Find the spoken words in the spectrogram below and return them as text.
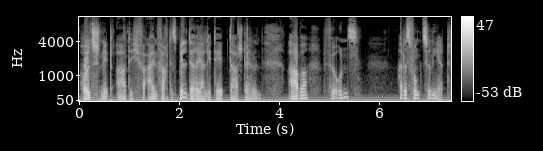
holzschnittartig vereinfachtes Bild der Realität darstellen, aber für uns hat es funktioniert.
